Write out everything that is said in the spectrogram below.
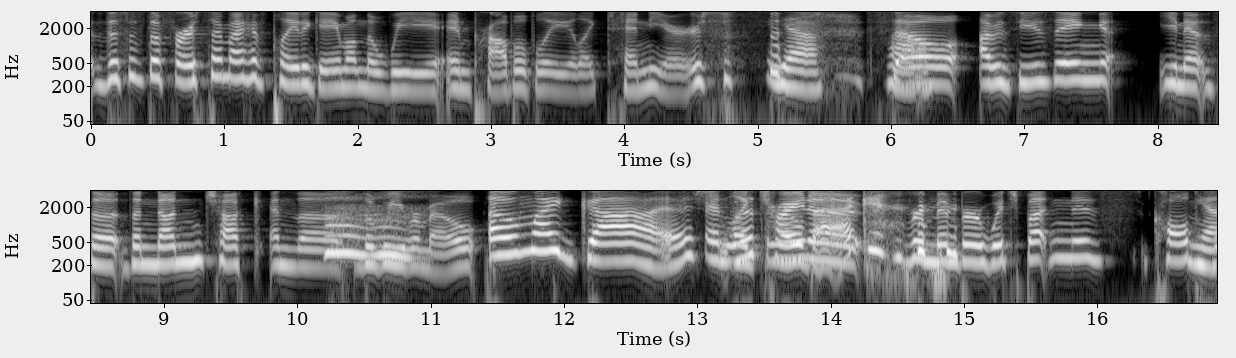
this is the first time I have played a game on the Wii in probably like 10 years. yeah. So Wow. I was using, you know, the the nunchuck and the the Wii remote Oh my gosh. and like trying to remember which button is called Yeah.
